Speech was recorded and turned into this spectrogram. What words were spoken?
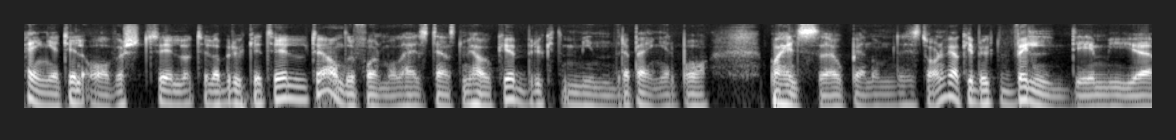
penger til overs til, til å bruke til, til andre formål i helsetjenesten. Vi har jo ikke brukt mindre penger på, på helse opp gjennom de siste årene. Vi har ikke brukt veldig mye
